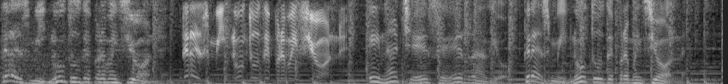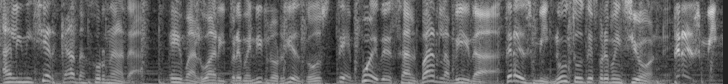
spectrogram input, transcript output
Tres minutos de prevención. Tres minutos de prevención. En HSE Radio, tres minutos de prevención. Al iniciar cada jornada, evaluar y prevenir los riesgos te puede salvar la vida. Tres minutos de prevención. Tres minutos.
